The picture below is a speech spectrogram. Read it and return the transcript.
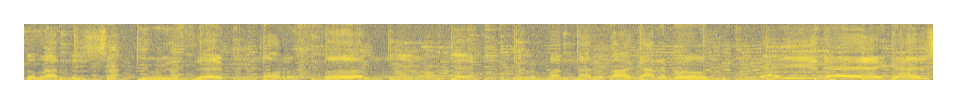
Kızlar nişim tüzüp dursun indi Kırmanlarga garmun eyde geç.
